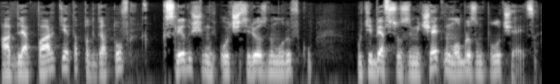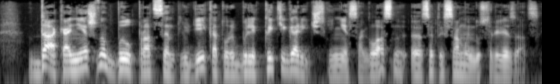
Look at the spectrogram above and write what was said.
а для партии это подготовка к следующему очень серьезному рывку. У тебя все замечательным образом получается. Да, конечно, был процент людей, которые были категорически не согласны э, с этой самой индустриализацией.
